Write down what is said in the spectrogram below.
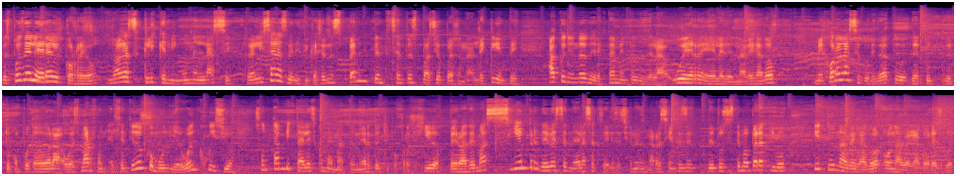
después de leer el correo, no hagas clic en ningún enlace. Realiza las verificaciones pertinentes en tu espacio personal de cliente, acudiendo directamente desde la URL del navegador. Mejora la seguridad tu- de, tu, de tu computadora o smartphone. El sentido común y el buen juicio son tan vitales como mantener tu equipo protegido, pero además siempre debes tener las actualizaciones más recientes de, de tu sistema operativo y tu navegador o navegadores web.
